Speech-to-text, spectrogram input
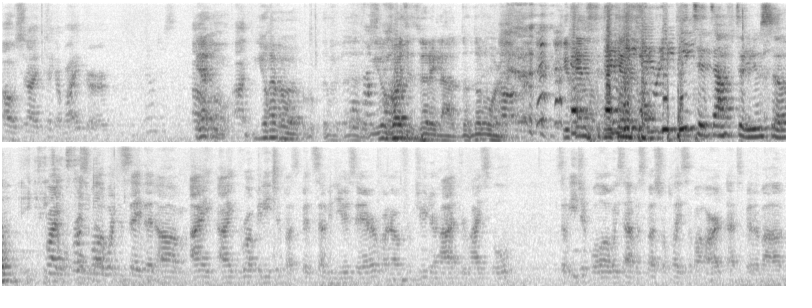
Oh, should I take a mic or? Oh, Yeah, oh, I- you have a. Uh, first your voice is very loud. Don't, don't worry. oh, okay. You can. and, You and can. we can repeat it after you. So, Right, well, first of all, I want to say that um, I, I grew up in Egypt. I spent seven years there when I was from junior high through high school. So Egypt will always have a special place in my heart. That's been about,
